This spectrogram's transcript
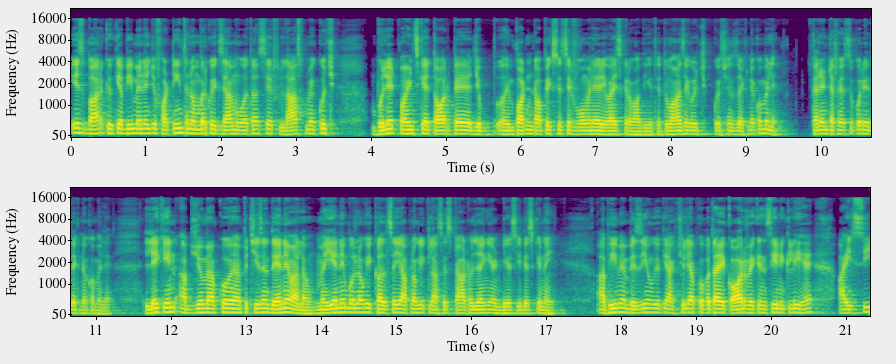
इस बार क्योंकि अभी मैंने जो फोर्टीन नंबर को एग्ज़ाम हुआ था, सिर्फ़ लास्ट में कुछ बुलेट पॉइंट्स के तौर पे जो इंपॉर्टेंट टॉपिक्स थे, सिर्फ़ वो मैंने रिवाइज़ करवा दिए थे। तो वहाँ से कुछ क्वेश्चंस देखने को मिले। करंट अफेयर्स से पूरे देखने को मिले। लेकिन अब जो मैं आपको यहाँ पे चीज़ें देने वाला हूँ, मैं ये नहीं बोल रहा हूँ कि कल से ही आप लोगों की क्लासेस स्टार्ट हो जाएँगी एन डी एस की, नहीं। अभी मैं बिज़ी हूँ क्योंकि एक्चुअली आपको पता है एक और वैकेंसी निकली है आई सी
